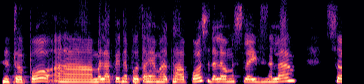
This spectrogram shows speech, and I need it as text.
Ito po, ah, malapit na po tayo matapos. Dalawang slides na lang. So,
